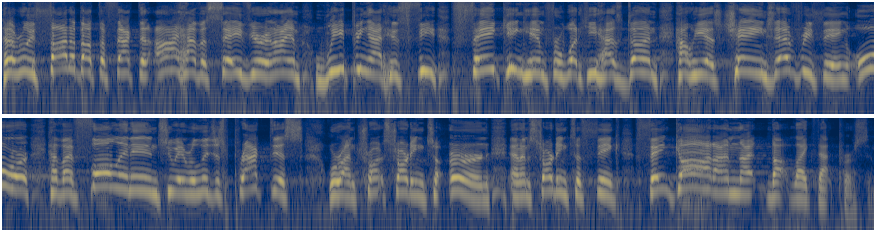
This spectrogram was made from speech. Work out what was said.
Have I really thought about the fact that I have a Savior and I am weeping at His feet, thanking Him for what He has done, how He has changed everything? Or have I fallen into a religious practice where I'm tr- starting to earn and I'm starting to think, thank God I'm not, not like that person?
